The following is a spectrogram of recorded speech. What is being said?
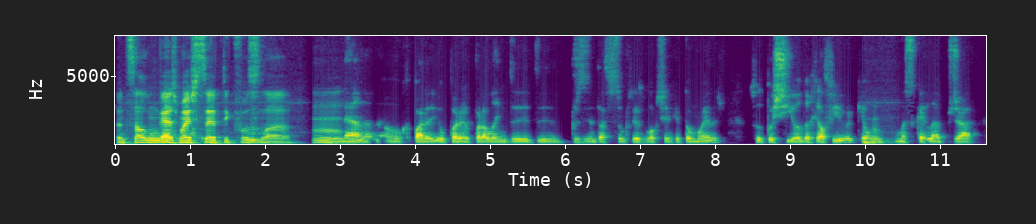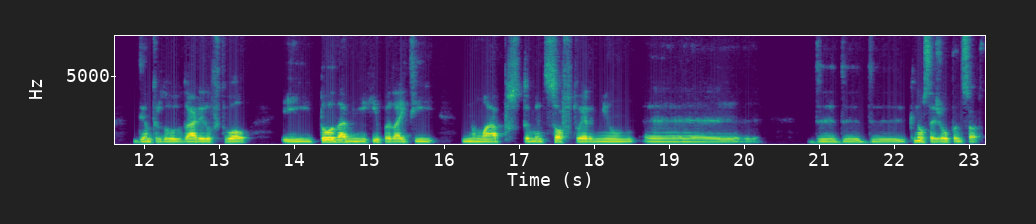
Portanto, se algum gajo mais cético fosse lá. Hum. Não, não, não. Repara, eu, para, para além de, de presidente da Associação Portuguesa de Blockchain e Criptomoedas, sou depois CEO da Real Fever, que é um, uhum. uma scale-up já dentro do, da área do futebol, e toda a minha equipa da IT não há absolutamente software nenhum uh, de, de, de, que não seja open source.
